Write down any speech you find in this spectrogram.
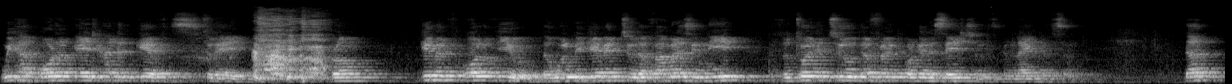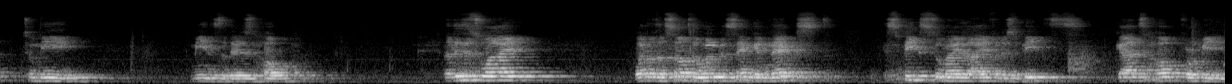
We have more than 800 gifts today from given all of you that will be given to the families in need through 22 different organizations in Lancaster. That, to me, means that there is hope. And this is why one of the songs that we'll be singing next speaks to my life and speaks God's hope for me.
